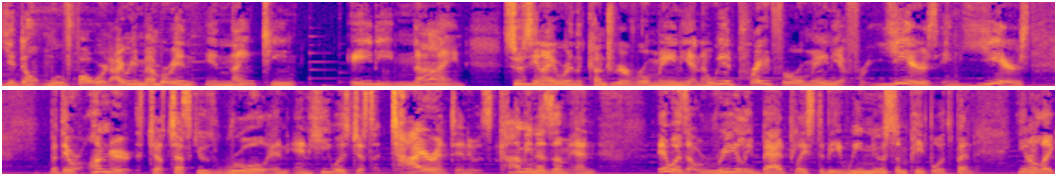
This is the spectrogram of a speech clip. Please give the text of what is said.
you don't move forward. I remember in in 1989, Suzie and I were in the country of Romania. Now we had prayed for Romania for years and years. But they were under Ceausescu's rule, and, and he was just a tyrant, and it was communism, and it was a really bad place to be. We knew some people had spent, you know, like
